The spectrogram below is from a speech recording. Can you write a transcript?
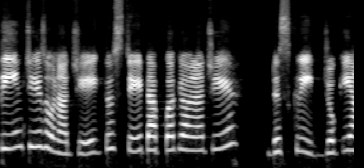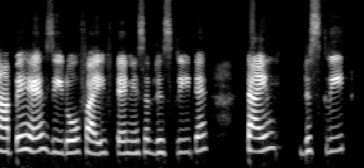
तीन चीज़ होना चाहिए। एक तो स्टेट आपका क्या होना चाहिए? डिस्क्रीट जो कि यहाँ पे है ज़ीरो फाइव टेन ये सब डिस्क्रीट है। टाइम डिस्क्रीट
